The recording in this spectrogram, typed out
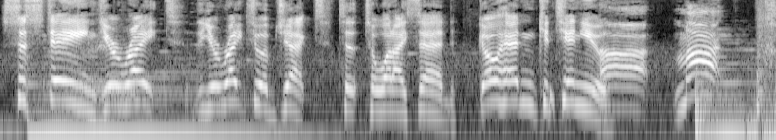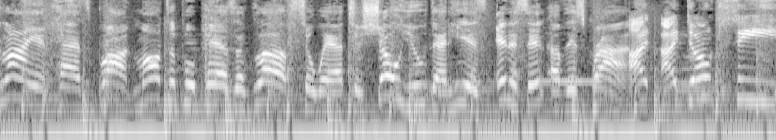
sustained. You're right. You're right to object to, to what I said. Go ahead and continue. Uh, my client has brought multiple pairs of gloves to wear to show you that he is innocent of this crime. I, I don't see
